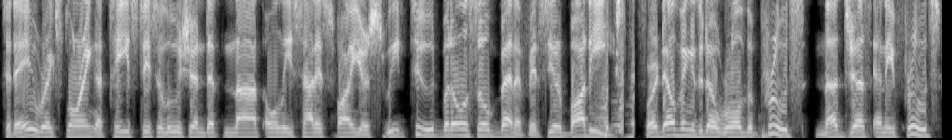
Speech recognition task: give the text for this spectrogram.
today we're exploring a tasty solution that not only satisfies your sweet tooth but also benefits your body. We're delving into the world of fruits, not just any fruits,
